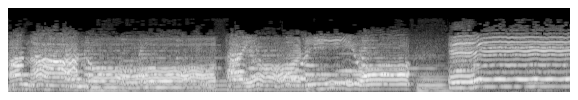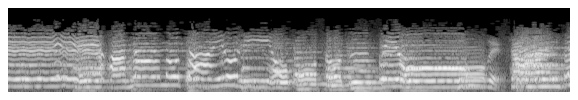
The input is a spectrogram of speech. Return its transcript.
花の頼りをえー、花の頼りをことづけようちゃんちゃん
